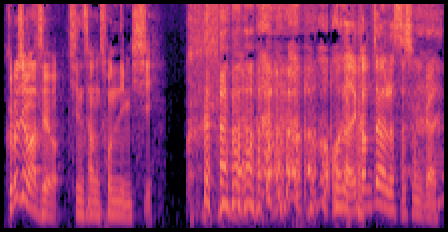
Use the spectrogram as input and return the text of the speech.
그러지 마세요. 진상 손님 씨. 어, 나 깜짝 놀랐어, 순간.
